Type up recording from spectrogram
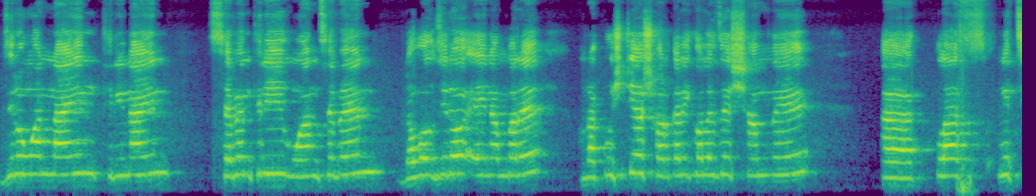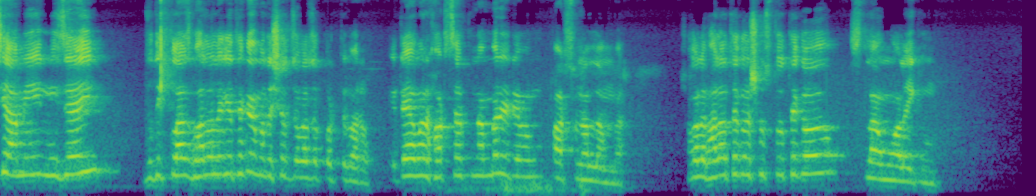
Zero one nine three nine seven three one seven double zero এই নাম্বারে। আমরা কুষ্টিয়া সরকারি কলেজের সামনে ক্লাস নিচ্ছি আমি নিজেই। যদি ক্লাস ভালো লেগে থাকে আমাদের সাথে যোগাযোগ করতে পারো। এটাই আমার হোয়াটসঅ্যাপ নাম্বার এটা এবং পার্সোনাল নাম্বার সকালে ভালো থেকো, সুস্থ থেকো। আসসালামু আলাইকুম।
